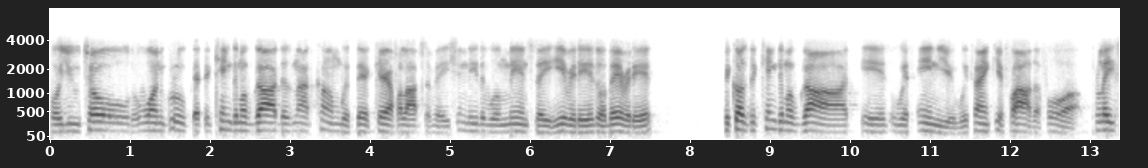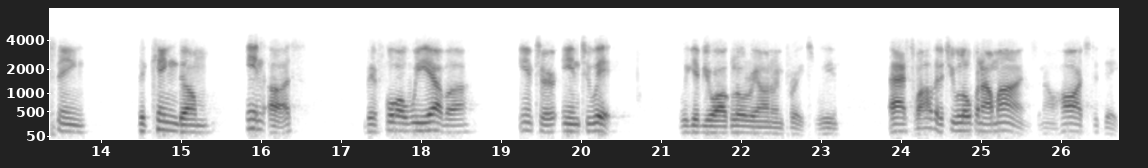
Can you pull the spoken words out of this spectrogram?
For you told one group that the kingdom of God does not come with their careful observation, neither will men say, Here it is or there it is, because the kingdom of God is within you. We thank you, Father, for placing the kingdom in us before we ever enter into it. We give you all glory, honor, and praise. We ask, Father, that you will open our minds and our hearts today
